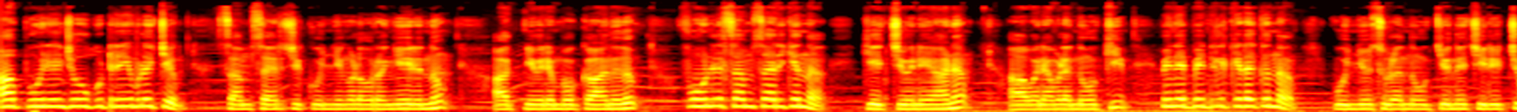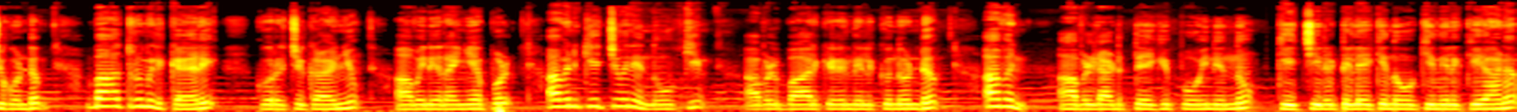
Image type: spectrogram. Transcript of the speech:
ആ പൂനെയും ചോക്കുട്ടിനെയും വിളിച്ച് സംസാരിച്ച് കുഞ്ഞുങ്ങൾ ഉറങ്ങിയിരുന്നു. അഗ്നി വരുമ്പോൾ കാണുന്നതും ഫോണിൽ സംസാരിക്കുന്ന കിച്ചുവിനെയാണ്. അവൻ അവളെ നോക്കി പിന്നെ ബെഡിൽ കിടക്കുന്ന കുഞ്ഞൂസുകളെ നോക്കിയൊന്ന് ചിരിച്ചുകൊണ്ടും ബാത്റൂമിൽ കയറി കുറച്ചു കഴിഞ്ഞു. അവൻ ഇറങ്ങിയപ്പോൾ അവൻ കിച്ചുവിനെ നോക്കി. അവൾ ബാൽക്കണിയിൽ നിൽക്കുന്നുണ്ട്. അവൻ അവളുടെ അടുത്തേക്ക് പോയി നിന്നു. കിച്ചിരിട്ടിലേക്ക് നോക്കി നിൽക്കുകയാണ്.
